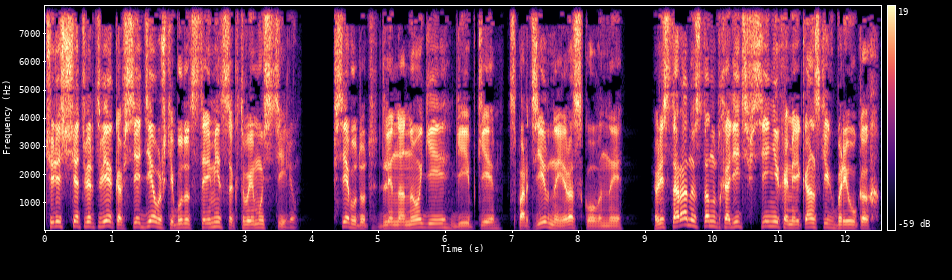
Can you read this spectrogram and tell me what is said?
Через четверть века все девушки будут стремиться к твоему стилю. Все будут длинноногие, гибкие, спортивные и раскованные. В рестораны станут ходить в синих американских брюках,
